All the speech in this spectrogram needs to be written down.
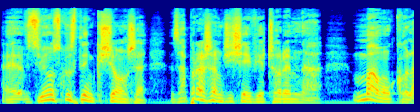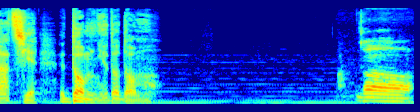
E, W związku z tym, książę, zapraszam dzisiaj wieczorem na małą kolację do mnie do domu. O,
